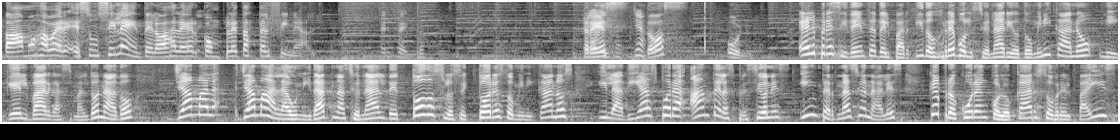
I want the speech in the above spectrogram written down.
Vamos a ver, es un silente, lo vas a leer completa hasta el final. Perfecto. Tres, dos, uno. El presidente del Partido Revolucionario Dominicano, Miguel Vargas Maldonado, llama, llama a la unidad nacional de todos los sectores dominicanos y la diáspora ante las presiones internacionales que procuran colocar sobre el país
